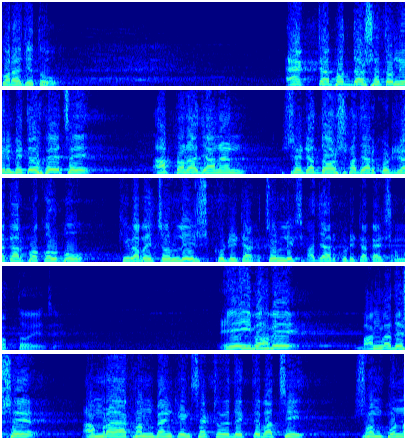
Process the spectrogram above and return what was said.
করা যেত। একটা পদ্মা সেতু নির্মিত হয়েছে, আপনারা জানেন, সেটা দশ হাজার কোটি টাকার প্রকল্প, কীভাবে চল্লিশ কোটি টাকা, চল্লিশ হাজার কোটি টাকায় সমাপ্ত হয়েছে। এইভাবে বাংলাদেশে আমরা এখন ব্যাংকিং সেক্টরে দেখতে পাচ্ছি সম্পূর্ণ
